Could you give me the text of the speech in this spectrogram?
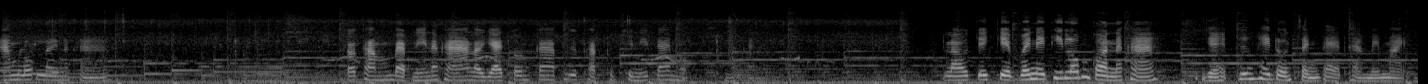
น้ำลดเลยนะคะ เราทำแบบนี้นะคะ เราย้ายต้นกล้าพืชผักทุกชนิดได้หมดนะคะ เราจะเก็บไว้ในที่ร่มก่อนนะคะ อย่าเพิ่งให้โดนแสงแดดค่ะใหม่ๆ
